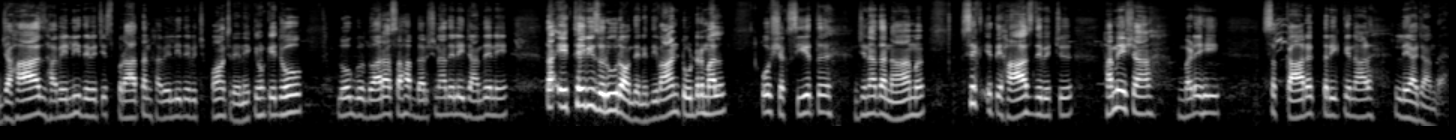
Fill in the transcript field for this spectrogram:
ਜਹਾਜ਼ ਹਵੇਲੀ ਦੇ ਵਿੱਚ, ਇਸ ਪੁਰਾਤਨ ਹਵੇਲੀ ਦੇ ਵਿੱਚ ਪਹੁੰਚ ਰਹੇ ਨੇ, ਕਿਉਂਕਿ ਜੋ ਲੋਕ ਗੁਰਦੁਆਰਾ ਸਾਹਿਬ ਦਰਸ਼ਨਾਂ ਦੇ ਲਈ ਜਾਂਦੇ ਨੇ, ਤਾਂ ਇੱਥੇ ਵੀ ਜ਼ਰੂਰ ਆਉਂਦੇ ਨੇ। ਦੀਵਾਨ ਟੋਡਰਮਲ, ਉਹ ਸ਼ਖਸੀਅਤ ਜਿਨ੍ਹਾਂ ਦਾ ਨਾਮ ਸਿੱਖ ਇਤਿਹਾਸ ਦੇ ਵਿੱਚ ਹਮੇਸ਼ਾ ਬੜੇ ਹੀ ਸਤਿਕਾਰਕ ਤਰੀਕੇ ਨਾਲ ਲਿਆ ਜਾਂਦਾ ਹੈ।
